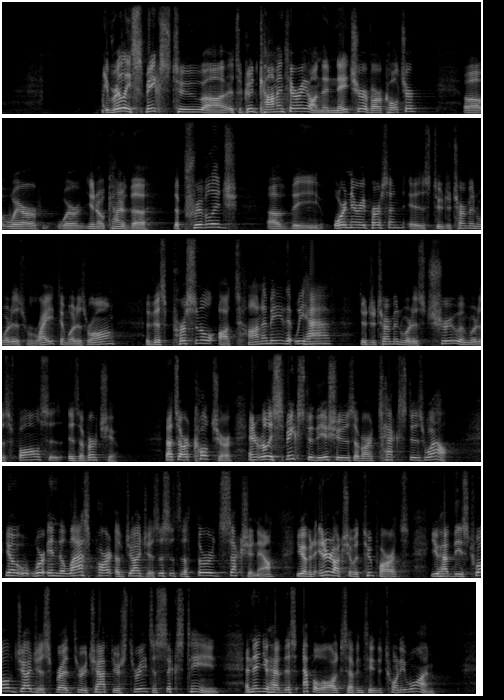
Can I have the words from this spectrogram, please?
It really speaks to, uh, it's a good commentary on the nature of our culture, uh, where, where, you know, kind of the, the privilege of the ordinary person is to determine what is right and what is wrong. This personal autonomy that we have to determine what is true and what is false is, is a virtue. That's our culture, and it really speaks to the issues of our text as well. You know, we're in the last part of Judges. This is the third section now. You have an introduction with two parts. You have these 12 judges spread through chapters 3 to 16. And then you have this epilogue, 17 to 21.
